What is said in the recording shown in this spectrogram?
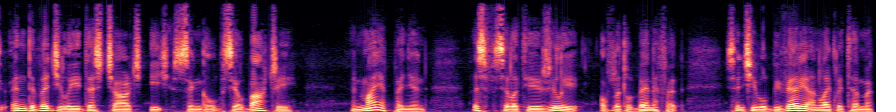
to individually discharge each single cell battery. In my opinion, this facility is really of little benefit, since you will be very unlikely to,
